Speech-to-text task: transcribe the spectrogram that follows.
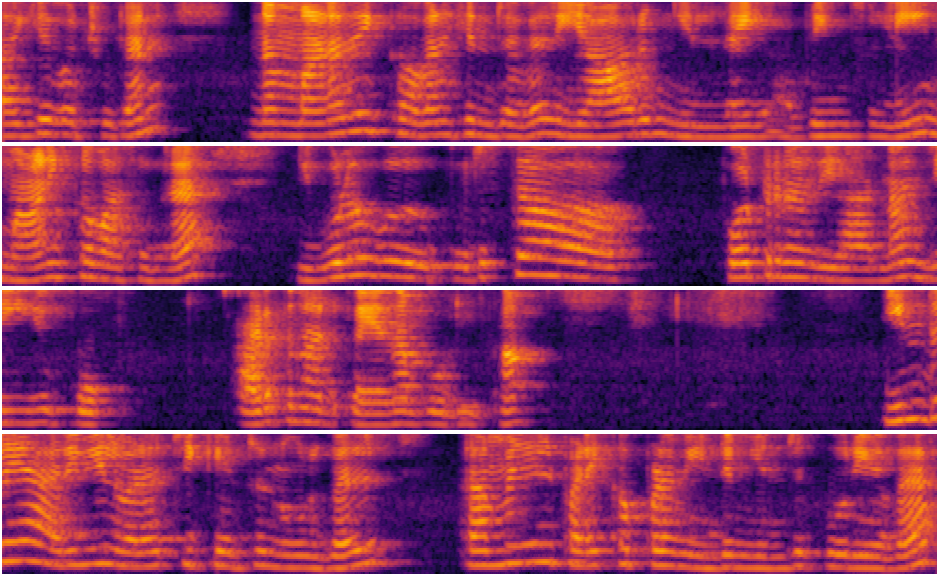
ஆகியவற்றுடன் நம் மனதை கவர்கின்றவர் யாரும் இல்லை அப்படின்னு சொல்லி மாணிக்க வாசகரை இவ்வளவு பெருசா போட்டுறது யாருன்னா ஜியு போப். அடுத்த நாட்டு பையன் தான் போட்டிருக்கான். இன்றைய அறிவியல் வளர்ச்சிக்கேற்ற நூல்கள் தமிழில் படைக்கப்பட வேண்டும் என்று கூறியவர்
